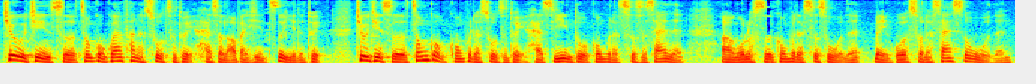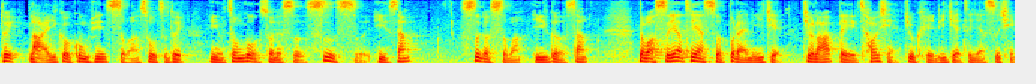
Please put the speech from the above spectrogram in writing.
究竟是中共官方的数字对，还是老百姓质疑的对？究竟是中共公布的数字对，还是印度公布的四十三人？啊，俄罗斯公布的四十五人，美国说的三十五人对，哪一个共军死亡数字对？因为中共说的是四死一伤，四个死亡一个伤。那么实际上这件事不难理解，就拿北朝鲜就可以理解这件事情。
